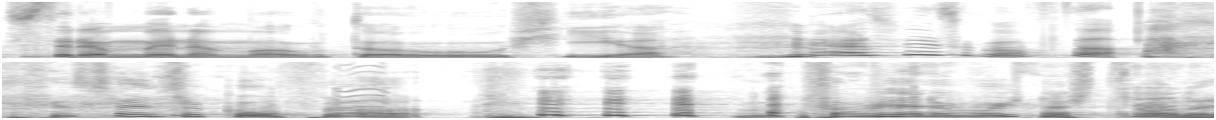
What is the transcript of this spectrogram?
s ramenem auto u uší a já jsem něco koupila. Já jsem něco koupila. Doufám, že nebudeš naštvaný.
